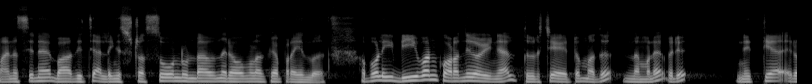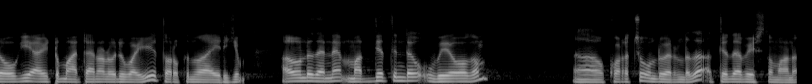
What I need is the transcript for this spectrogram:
മനസ്സിനെ ബാധിച്ച് അല്ലെങ്കിൽ സ്ട്രെസ് കൊണ്ടുണ്ടാകുന്ന രോഗങ്ങളൊക്കെ പറയുന്നത്. അപ്പോൾ ഈ ബി വൺ കുറഞ്ഞു കഴിഞ്ഞാൽ തീർച്ചയായിട്ടും അത് നമ്മുടെ ഒരു നിത്യ രോഗിയായിട്ട് മാറ്റാനുള്ള ഒരു വഴി തുറക്കുന്നതായിരിക്കും. അതുകൊണ്ട് തന്നെ മദ്യത്തിന്റെ ഉപയോഗം കുറച്ചു കൊണ്ടുവരേണ്ടത് അത്യന്താപേക്ഷിതമാണ്.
